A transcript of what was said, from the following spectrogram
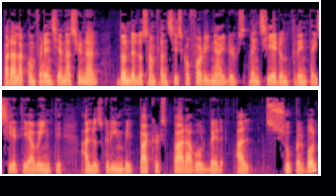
para la conferencia nacional, donde los San Francisco 49ers vencieron 37 a 20 a los Green Bay Packers para volver al Super Bowl.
